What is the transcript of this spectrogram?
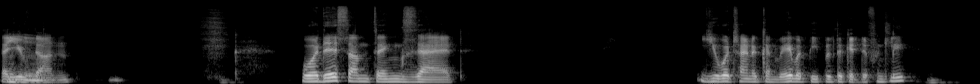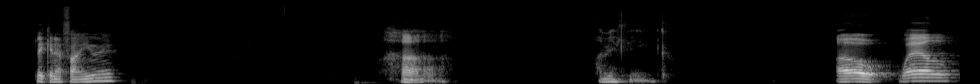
that you've mhm. done, were there some things that you were trying to convey but people took it differently, like in a funny way? huh let me think oh well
